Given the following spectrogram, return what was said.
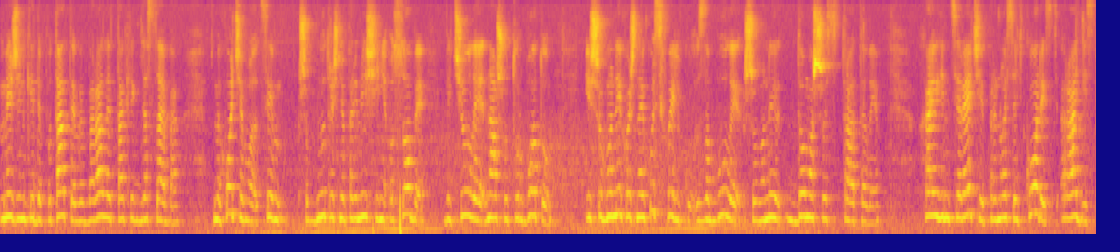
ми жінки-депутати, вибирали так, як для себе. Ми хочемо цим, щоб внутрішньо переміщені особи відчули нашу турботу і щоб вони хоч на якусь хвильку забули, що вони вдома щось втратили. Хай їм ці речі приносять користь, радість.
